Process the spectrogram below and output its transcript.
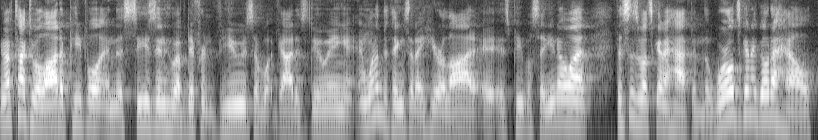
You know, I've talked to a lot of people in this season who have different views of what God is doing. And one of the things that I hear a lot is people say, you know what, this is what's going to happen. The world's going to go to hell,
